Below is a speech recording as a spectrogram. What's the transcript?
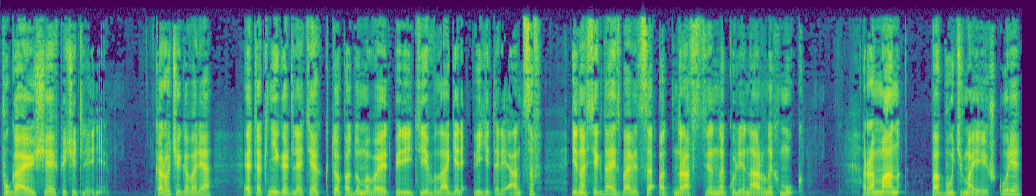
пугающее впечатление. Короче говоря, это книга для тех, кто подумывает перейти в лагерь вегетарианцев и навсегда избавиться от нравственно-кулинарных мук роман «Побудь в моей шкуре»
